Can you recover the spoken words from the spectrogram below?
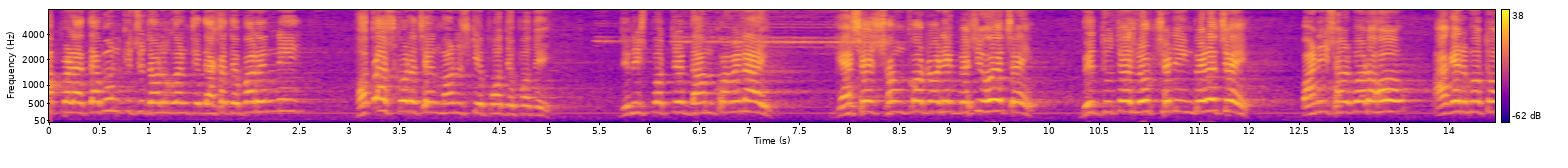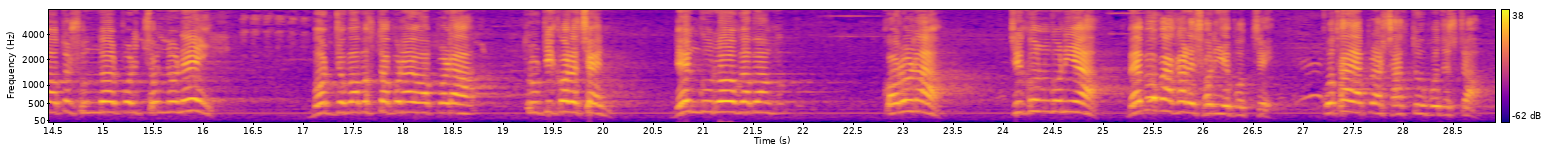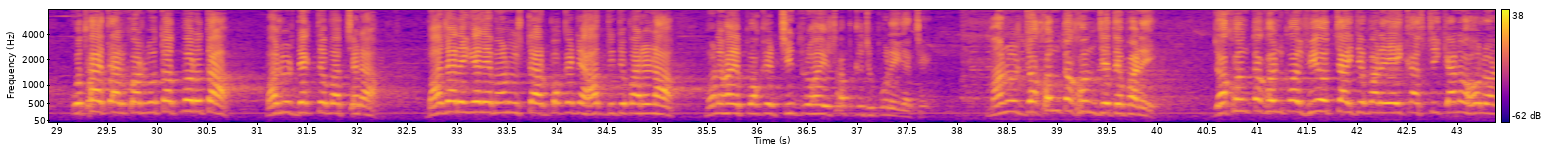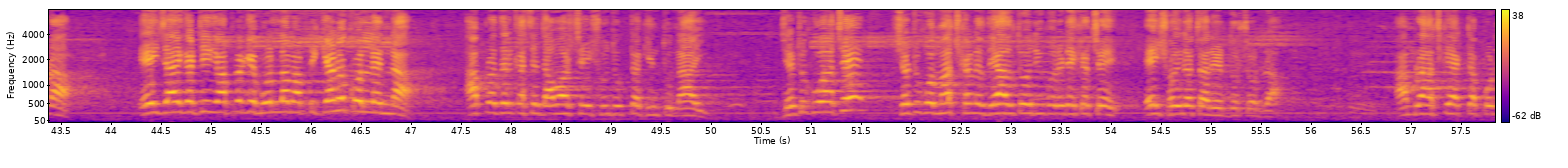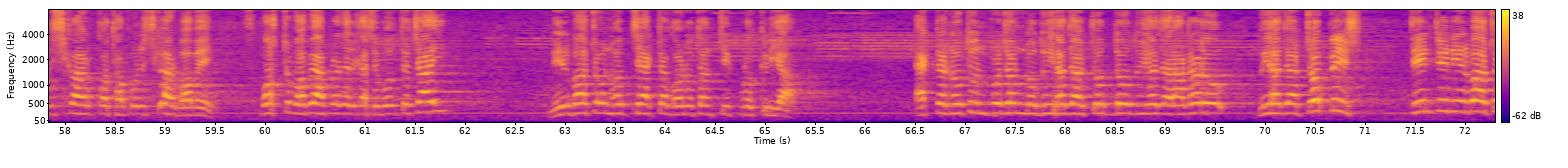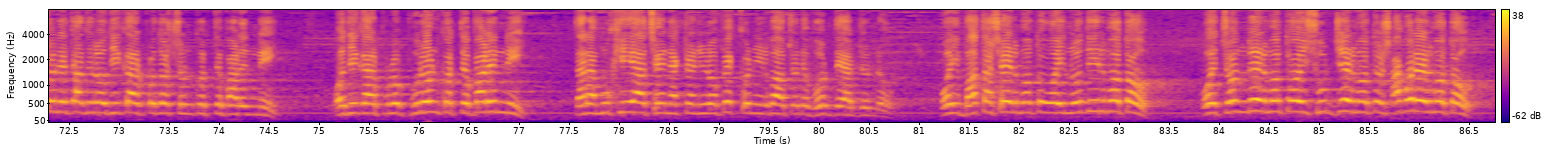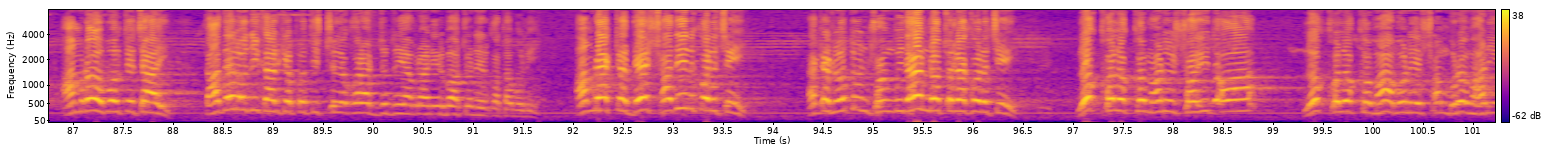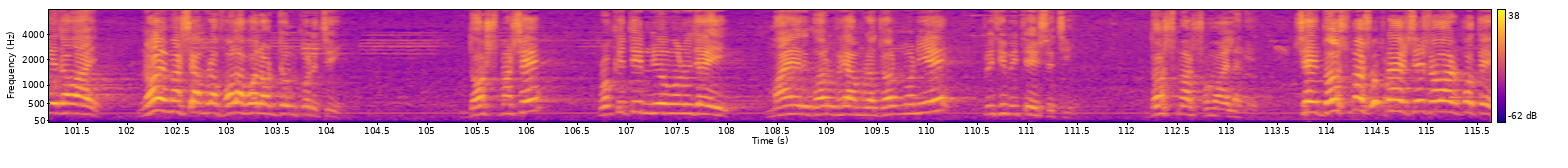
আপনারা তেমন কিছু জনগণকে দেখাতে পারেননি। হতাশ করেছেন মানুষকে পদে পদে। জিনিসপত্রের দাম কমে নাই, গ্যাসের সংকট অনেক বেশি হয়েছে, বিদ্যুতের লোডশেডিং বেড়েছে, পানি সরবরাহ আগের মতো অত সুন্দর পরিচ্ছন্ন নেই। বর্জ্য ব্যবস্থাপনায় আপনারা ত্রুটি করেছেন। ডেঙ্গু রোগ এবং করোনা, চিকুনগুনিয়া ব্যাপক আকারে ছড়িয়ে পড়ছে। কোথায় আপনার স্বাস্থ্য উপদেষ্টা? কোথায় তার কর্মতৎপরতা? মানুষ দেখতে পাচ্ছে না। বাজারে গেলে মানুষ তার পকেটে হাত দিতে পারে না। মনে হয় পকেট ছিদ্র হয়ে সব কিছু পড়ে গেছে। মানুষ যখন তখন যেতে পারে। যখন তখন কৈফিয়ত চাইতে পারে, এই কাজটি কেন হলো না? এই জায়গাটি আপনাকে বললাম, আপনি কেন করলেন না? আপনাদের কাছে যাওয়ার সেই সুযোগটা কিন্তু নাই। যেটুকু আছে, সেটুকু মাঝখানে দেয়াল তৈরি করে রেখেছে এই স্বৈরাচারের দোসররা। আমরা আজকে একটা পরিষ্কার কথা পরিষ্কারভাবে, স্পষ্টভাবে আপনাদের কাছে বলতে চাই, নির্বাচন হচ্ছে একটা গণতান্ত্রিক প্রক্রিয়া। একটা নতুন প্রজন্ম দুই হাজার চোদ্দ, দুই হাজার আঠারো, দুই হাজার চব্বিশ, তিনটি নির্বাচনে তাদের অধিকার প্রদর্শন করতে পারেননি, অধিকার পূরণ করতে পারেননি। তারা মুখিয়ে আছেন একটা নিরপেক্ষ নির্বাচনে ভোট দেওয়ার জন্য। ওই বাতাসের মতো, ওই নদীর মতো, ওই চন্দ্রের মতো, ওই সূর্যের মতো, সাগরের মতো আমরাও বলতে চাই, তাদের অধিকারকে প্রতিষ্ঠিত করার জন্যই আমরা নির্বাচনের কথা বলি। আমরা একটা দেশ স্বাধীন করেছি, একটা নতুন সংবিধান রচনা করেছি। লক্ষ লক্ষ মানুষ শহীদ হওয়া, লক্ষ লক্ষ মা বোনের সম্ভ্রম হারিয়ে যাওয়ায় নয় মাসে আমরা ফলাফল অর্জন করেছি। দশ মাসে প্রকৃতির নিয়ম অনুযায়ী মায়ের গর্ভে আমরা জন্ম নিয়ে পৃথিবীতে এসেছি। দশ মাস সময় লাগে। সেই দশ মাসও প্রায় শেষ হওয়ার পথে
